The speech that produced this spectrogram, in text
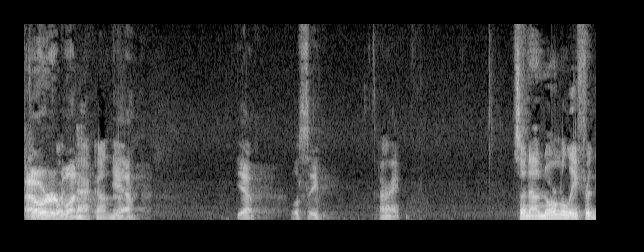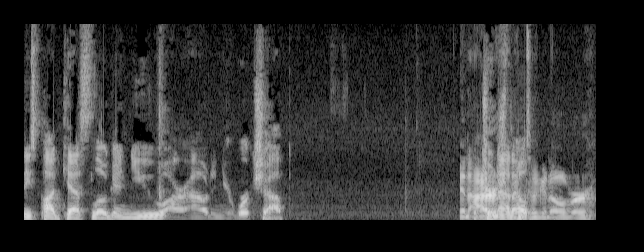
I ordered one. On yeah. Yeah. We'll see. All right. So now, normally for these podcasts, Logan, you are out in your workshop. And Irishman out, took it over.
